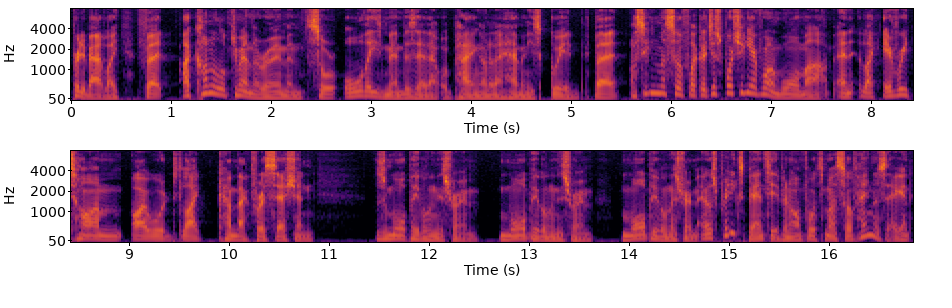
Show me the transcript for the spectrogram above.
pretty badly, but I kind of looked around the room and saw all these members there that were paying I don't know how many squid. But I was thinking to myself, like, I just watching everyone warm up, and like every time I would like come back for a session, there's more people in this room, more people in this room, more people in this room. And it was pretty expensive. And I thought to myself, hang on a second.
